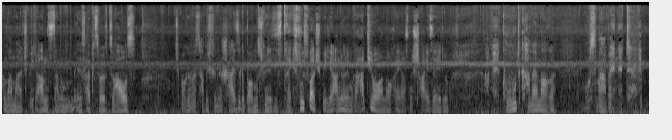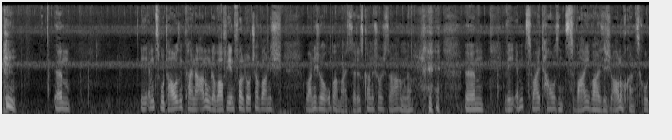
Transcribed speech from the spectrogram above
Dann waren wir halt spät abends dann um elf, halb zwölf zu Hause. Und ich habe gedacht, was habe ich für eine Scheiße gebaut? Muss ich mir dieses Drecks-Fußballspiel hier anhören im Radio noch, ey, was eine Scheiße, ey, du. Aber gut, kann man machen. Muss man aber nicht. ähm, EM 2000, keine Ahnung, da war auf jeden Fall, Deutschland war nicht, war nicht Europameister, das kann ich euch sagen. Ne? ähm, WM 2002 weiß ich auch noch ganz gut.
